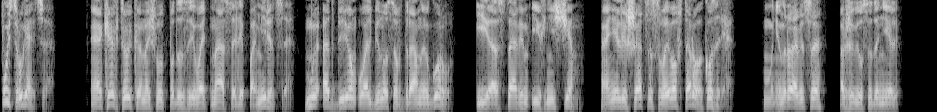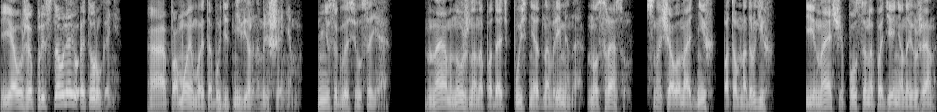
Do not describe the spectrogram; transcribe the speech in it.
Пусть ругаются. А как только начнут подозревать нас или помирятся, мы отберем у альбиносов драную гору и оставим их ни с чем. Они лишатся своего второго козыря. «Мне нравится», — оживился Даниэль. «Я уже представляю эту ругань». «А, по-моему, это будет неверным решением», — не согласился я. «Нам нужно нападать пусть не одновременно, но сразу. Сначала на одних, потом на других. Иначе, после нападения на южан,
